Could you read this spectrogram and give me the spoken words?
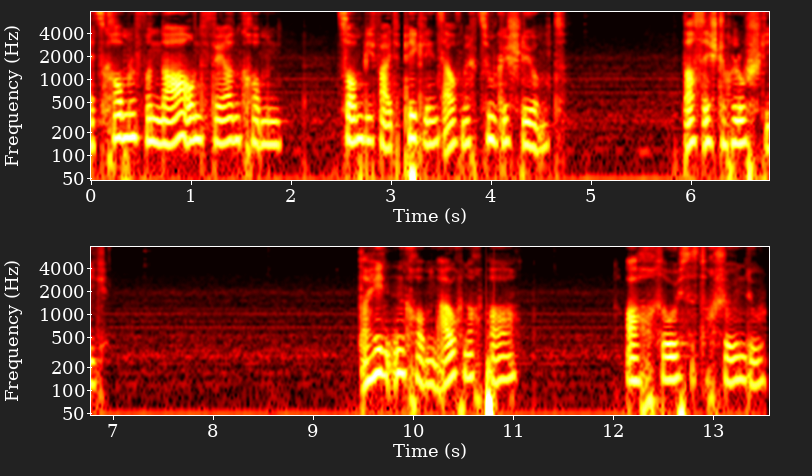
Jetzt kommen von nah und fern kommen Zombified Piglins auf mich zugestürmt. Das ist doch lustig. Da hinten kommen auch noch paar. Ach, so ist es doch schön, du.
